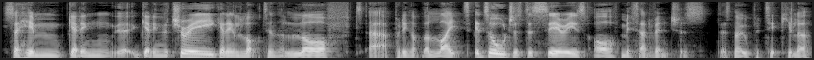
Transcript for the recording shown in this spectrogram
So him getting uh, getting the tree, getting locked in the loft, uh, putting up the lights. It's all just a series of misadventures. There's no particular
